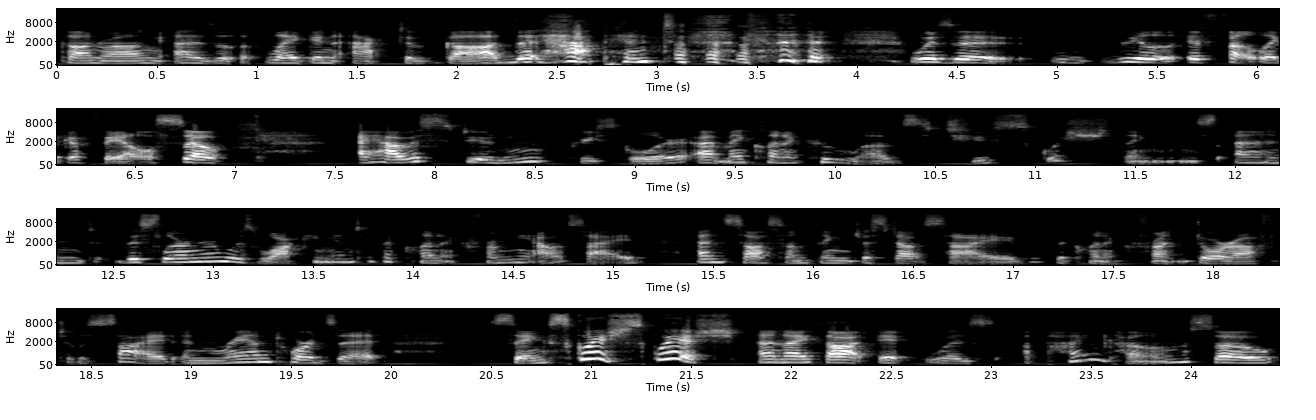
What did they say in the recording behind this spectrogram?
gone wrong as a, like an act of God that happened. was a real it felt like a fail. So I have a student, preschooler, at my clinic who loves to squish things. And this learner was walking into the clinic from the outside and saw something just outside the clinic front door off to the side and ran towards it, saying, Squish, squish. And I thought it was a pine cone. So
